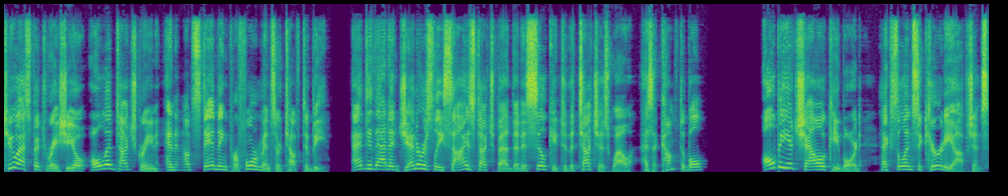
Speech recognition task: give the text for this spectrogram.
2 aspect ratio, OLED touchscreen, and outstanding performance are tough to beat. Add to that a generously sized touchpad that is silky to the touch as well as a comfortable, albeit shallow keyboard, excellent security options,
